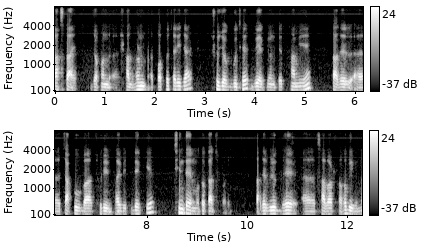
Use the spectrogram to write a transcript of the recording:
রাস্তায় যখন সাধারণ পথচারী যায়, সুযোগ বুঝে দু একজনকে থামিয়ে তাদের চাকু বা ছুরির ভয়ভীতি দেখিয়ে ছিনতাইয়ের মতো কাজ করে। তাদের বিরুদ্ধে সাভার সহ বিভিন্ন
